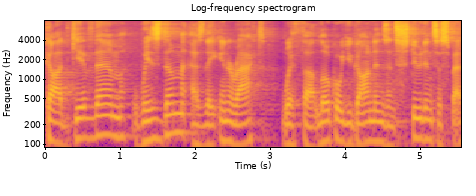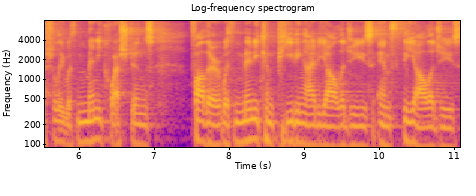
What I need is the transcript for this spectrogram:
God, give them wisdom as they interact with uh, local Ugandans and students, especially with many questions. Father, with many competing ideologies and theologies.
